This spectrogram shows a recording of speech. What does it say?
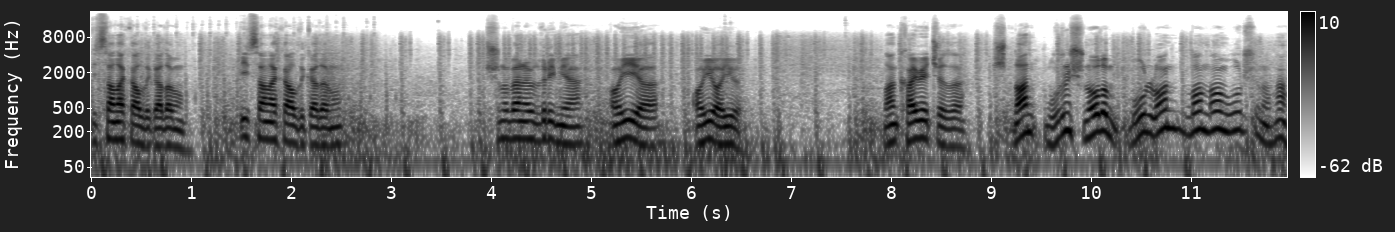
Bir sana kaldık adamım. Bir sana kaldık adamım. Şunu ben öldüreyim ya. Ayı ya. Ayı ayı. Lan kaybedeceğiz ha. Şşt, lan vurun şunu oğlum. Vur lan lan lan vur şunu. Ha.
